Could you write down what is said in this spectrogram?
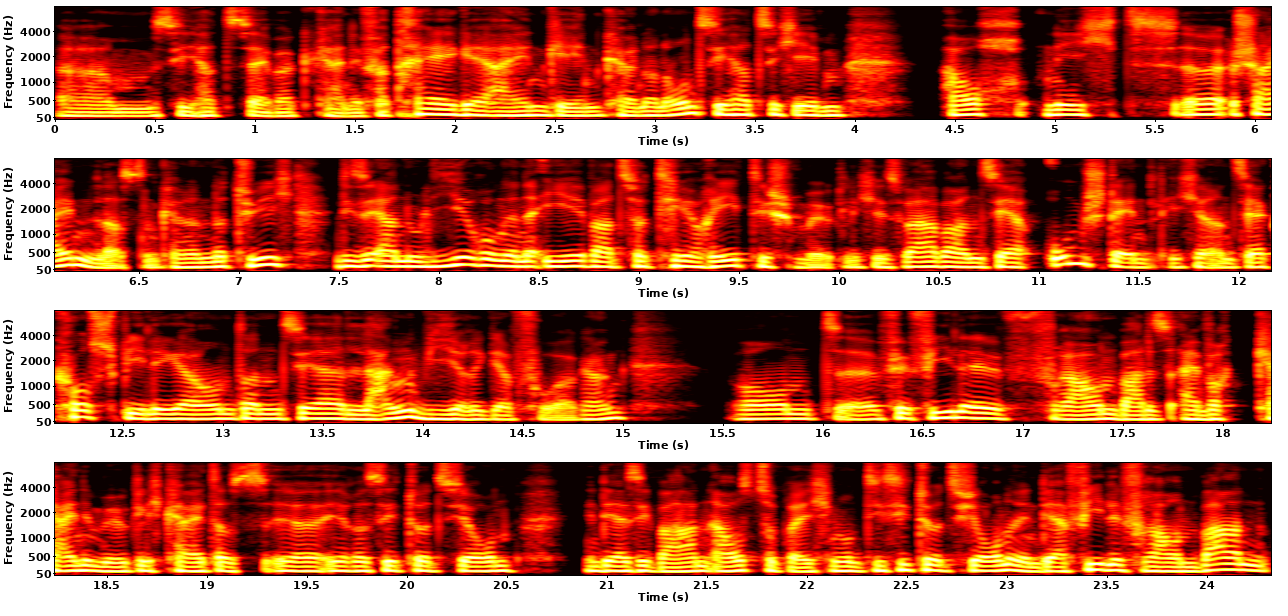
Ähm, sie hat selber keine Verträge eingehen können und sie hat sich eben auch nicht äh, scheiden lassen können. Natürlich, diese Annullierung einer Ehe war zwar theoretisch möglich, es war aber ein sehr umständlicher, ein sehr kostspieliger und ein sehr langwieriger Vorgang. Und äh, für viele Frauen war das einfach keine Möglichkeit, aus äh, ihrer Situation, in der sie waren, auszubrechen. Und die Situation, in der viele Frauen waren,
